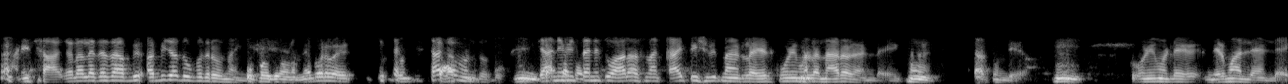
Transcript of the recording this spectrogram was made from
आणि सागराला त्याचा अभि- अभिजात उपद्रव नाही उपद्रव नाही बरोबर टाका म्हणतो. तो. त्या निमित्ताने तू आलास ना काय पिशवीत आणलाय? कोणी म्हणलं नारळ आणलाय. टाकून दे. कोणी म्हणले निर्माल्य आणलंय?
